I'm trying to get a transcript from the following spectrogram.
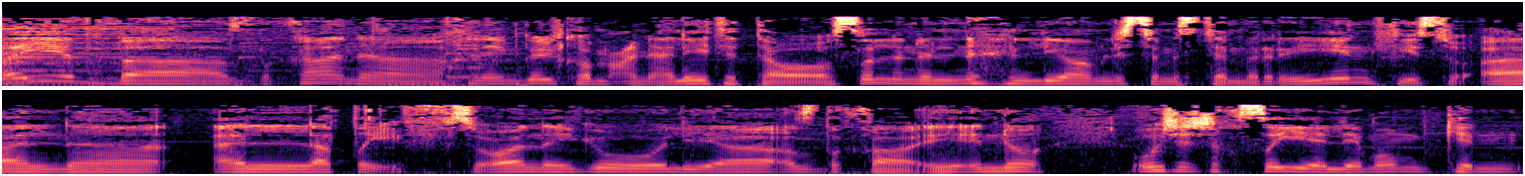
طيب آه، اصدقائنا خلينا نقول لكم عن آلية التواصل لأنه نحن اليوم لسه مستمرين في سؤالنا اللطيف، سؤالنا يقول يا أصدقائي إنه وش الشخصية اللي ممكن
